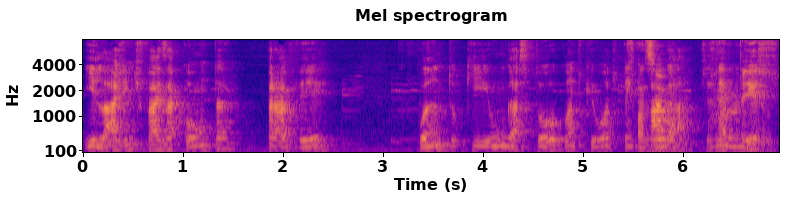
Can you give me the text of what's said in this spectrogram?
E lá a gente faz a conta para ver quanto que um gastou, quanto que o outro tem Fazer que pagar. Vocês lembram rateio. disso?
